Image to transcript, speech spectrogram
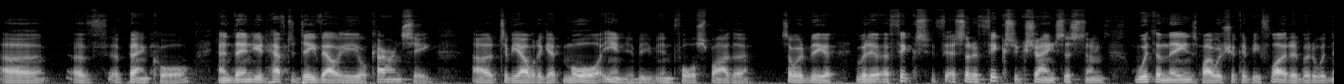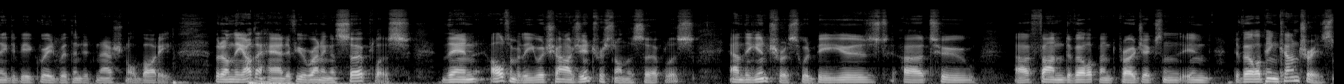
uh, of, of Bancor, and then you'd have to devalue your currency uh, to be able to get more in. You'd be enforced by the so it would be a, it would be a, fixed, a sort of fixed exchange system with a means by which it could be floated, but it would need to be agreed with an international body. But on the other hand, if you're running a surplus, then ultimately you would charge interest on the surplus, and the interest would be used uh, to uh, fund development projects in, in developing countries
